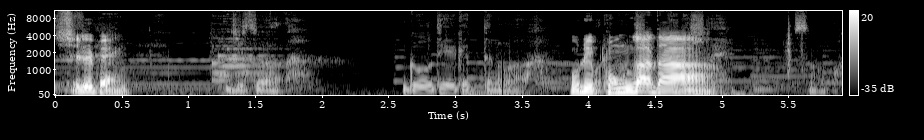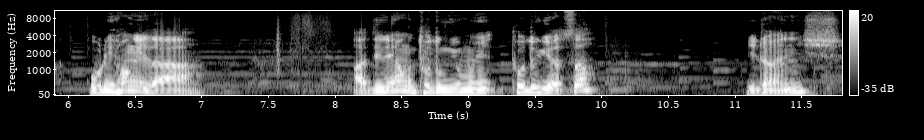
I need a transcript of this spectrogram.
실뱅 実は 우리 본가다. 우리 형이다. 아 니네 형 도둑이, 도둑이었어? 이런 씨.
